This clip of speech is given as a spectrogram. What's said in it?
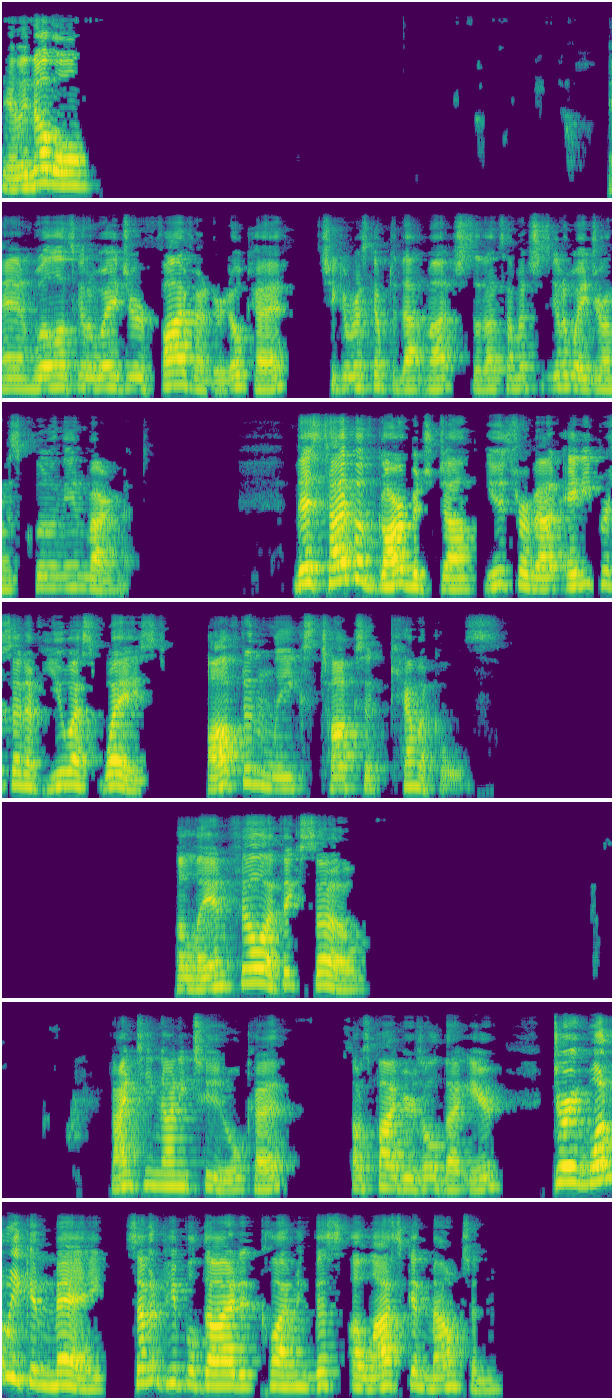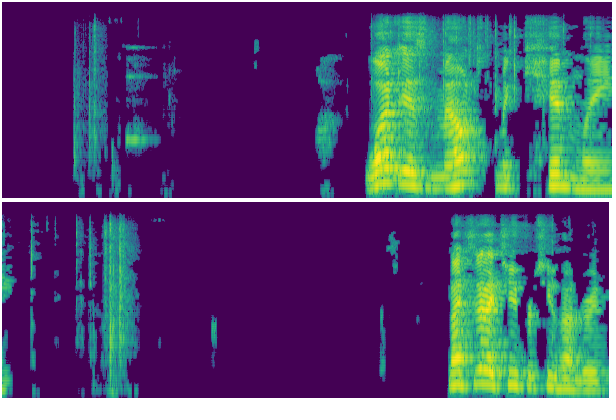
Daily double. And Willa's going to wager 500. Okay. She can risk up to that much, so that's how much she's going to wager on this clue in the environment. This type of garbage dump, used for about 80% of U.S. waste, often leaks toxic chemicals. A landfill? I think so. 1992, okay. I was five years old that year. During one week in May, seven people died at climbing this Alaskan mountain. What is Mount McKinley? 1992 for 200.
